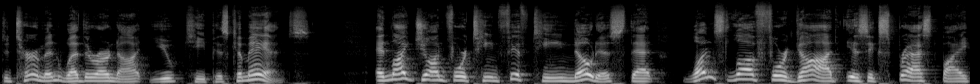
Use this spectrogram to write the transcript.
determine whether or not you keep his commands. And like John 14, 15, notice that one's love for God is expressed by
